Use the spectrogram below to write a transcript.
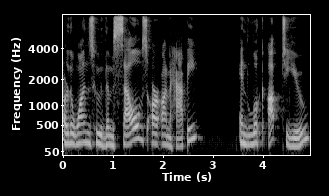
are the ones who themselves are unhappy and look up to you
